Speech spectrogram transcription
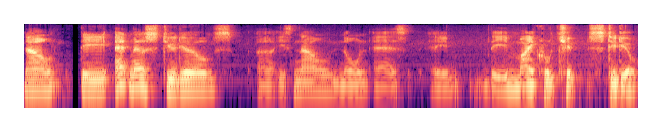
Now, the Atmel Studios uh, is now known as a, the Microchip Studio.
